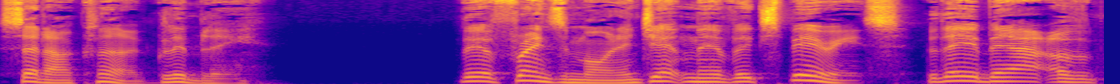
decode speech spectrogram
said our clerk glibly. They are friends of mine and gentlemen of experience, but they have been out of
